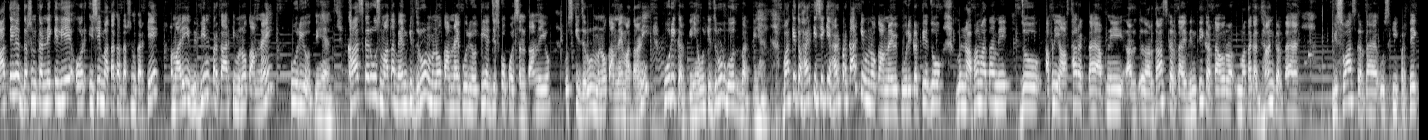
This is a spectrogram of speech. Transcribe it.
आते हैं दर्शन करने के लिए और इसी माता का दर्शन करके हमारी विभिन्न प्रकार की मनोकामनाएँ पूरी होती है। खासकर उस माता बहन की ज़रूर मनोकामनाएँ पूरी होती है, जिसको कोई संतान नहीं हो, उसकी ज़रूर मनोकामनाएँ माता रानी पूरी करती है, उनकी ज़रूर गोद भरती है। बाकी तो हर किसी की, हर प्रकार की मनोकामनाएँ भी पूरी करती है, जो नाभा माता में, जो अपनी आस्था रखता है, अपनी अरदास करता है, विनती करता है और माता का ध्यान करता है, विश्वास करता है, उसकी प्रत्येक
